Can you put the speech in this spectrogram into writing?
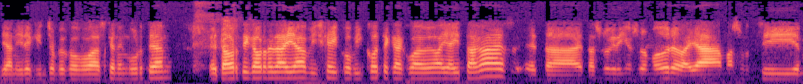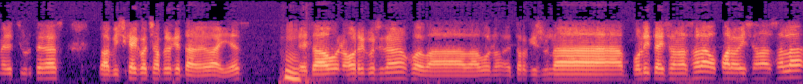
ja nirekin txopeko azkenen gurtean, eta hortik aurrera ja Bizkaiko bikotekakoa bai aitagaz, eta eta zuek egin zuen modure, bai ja amazortzi emeretzi urtegaz, ba Bizkaiko txapelketa be bai, ez? Hmm. Eta, bueno, horrik ikusi jo, ba, ba, bueno, etorkizuna polita izan azala, oparoa izan azala,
